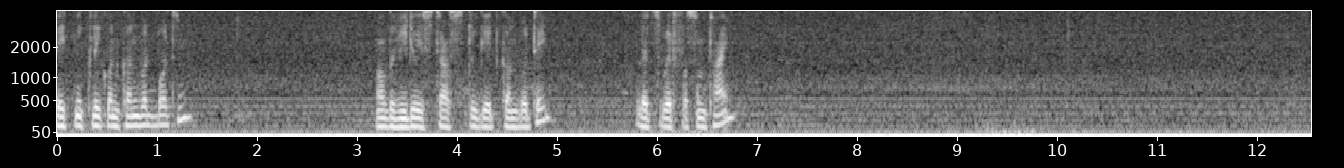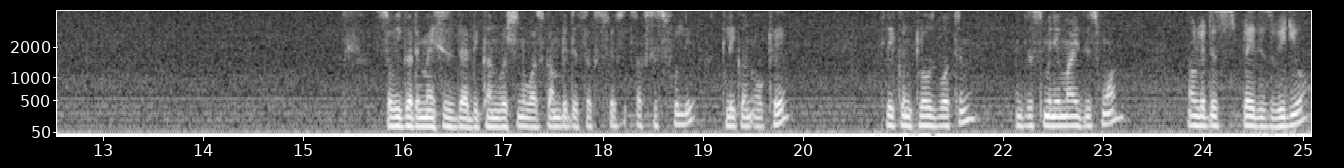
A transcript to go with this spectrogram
Let me click on convert button. Now the video starts to get converted let's wait for some time. So we got a message that the conversion was completed success successfully. Click on ok. Click on close button and just minimize this one. Now let us play this video.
